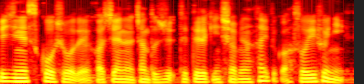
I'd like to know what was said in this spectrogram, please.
ビジネス交渉で勝ち合いならちゃんと徹底的に調べなさいとか、そういうふうに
